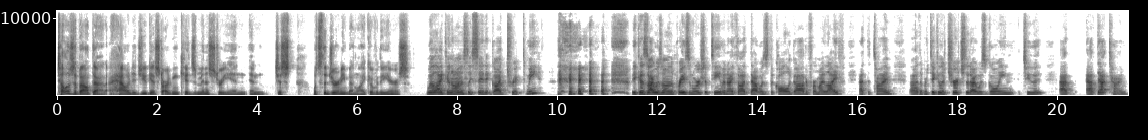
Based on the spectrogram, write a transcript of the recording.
tell us about that. How did you get started in kids ministry and and just what's the journey been like over the years? Well, I can honestly say that God tricked me because I was on the praise and worship team and I thought that was the call of God for my life at the time. Uh, the particular church that I was going to at at that time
